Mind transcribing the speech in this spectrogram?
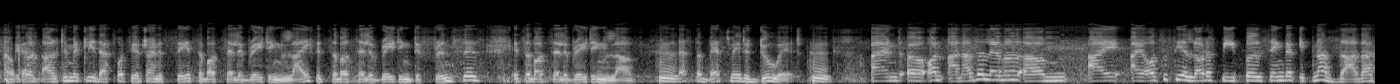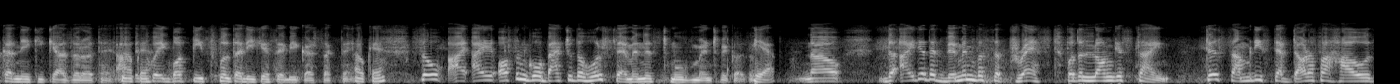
Okay. because ultimately that's what we are trying to say. It's about celebrating life. It's about celebrating differences. It's about celebrating love. So that's the best way to do it. And uh, on another level, um, I I also see a lot of people saying that इतना ज़्यादा करने की क्या ज़रूरत है? आप Okay. इसको एक बहुत peaceful तरीके से भी कर सकते हैं. Okay. So I, I often go back to the whole feminist movement because of Yeah. Now, the idea that women were suppressed for the longest time till somebody stepped out of a house,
